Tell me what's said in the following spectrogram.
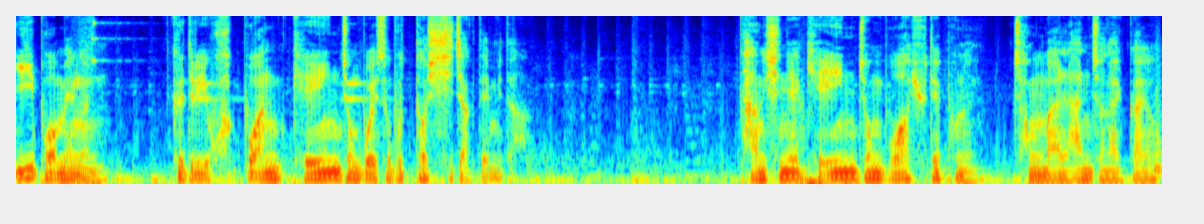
이 범행은 그들이 확보한 개인 정보에서부터 시작됩니다. 당신의 개인 정보와 휴대폰은 정말 안전할까요?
